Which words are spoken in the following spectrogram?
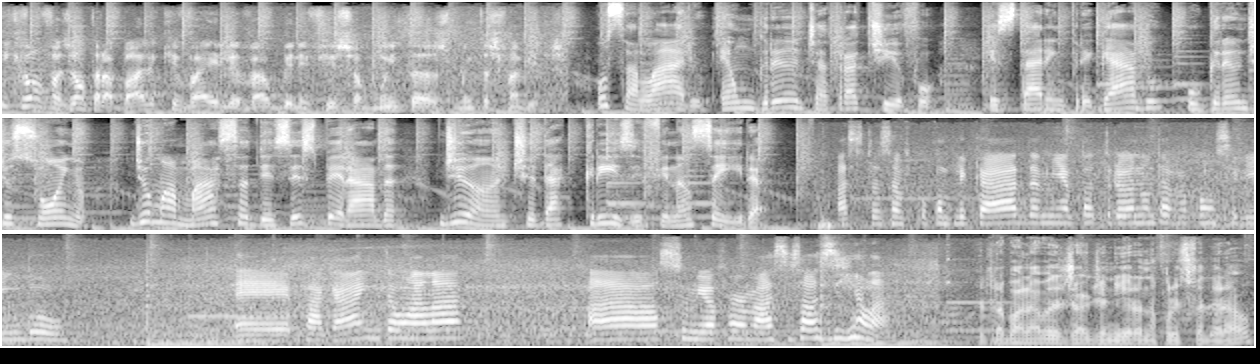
e que vão fazer um trabalho que vai levar o benefício a muitas, muitas famílias. O salário é um grande atrativo. Estar empregado, o grande sonho de uma massa desesperada diante da crise financeira. A situação ficou complicada, minha patroa não estava conseguindo é, pagar, então ela assumiu a farmácia sozinha lá. Eu trabalhava de jardineira na Polícia Federal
